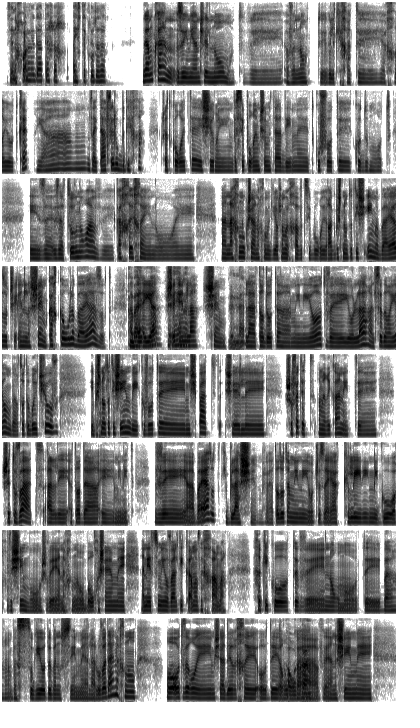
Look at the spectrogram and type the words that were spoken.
זה נכון לדעתך איך ההסתכלות הזאת? גם כאן זה עניין של נורמות והבנות ולקיחת אחריות. כן, היה, זו הייתה אפילו בדיחה. כשאת קוראת שירים וסיפורים שמתעדים תקופות קודמות, זה, זה עצוב נורא, וכך חיינו. אנחנו, כשאנחנו מגיעות למרחב הציבורי, רק בשנות ה-90, הבעיה הזאת שאין לה שם, כך קראו לבעיה הזאת. הבעיה שאין לה שם להטרדות המיניות, והיא עולה על סדר היום בארצות הברית שוב, בשנות ה-90 בעקבות uh, משפט של uh, שופטת אמריקנית uh, שתובעת על uh, הטרדה uh, מינית. והבעיה הזאת קיבלה שם, וההטרדות המיניות, שזה היה כלי ניגוח ושימוש, ואנחנו, ברוך השם, אני עצמי הובלתי כמה וכמה חקיקות ונורמות אה, בסוגיות ובנושאים הללו, ועדיין אנחנו רואות ורואים שהדרך אה, עוד ארוכה, ארוכה. ואנשים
